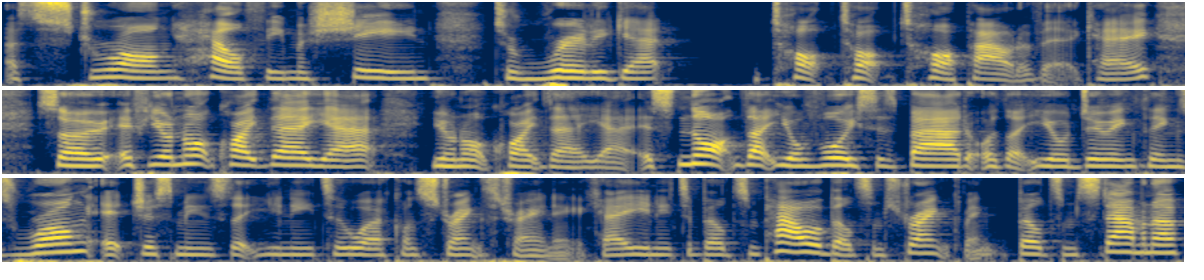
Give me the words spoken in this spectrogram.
a strong, healthy machine to really get top, top, top out of it. Okay. So if you're not quite there yet, you're not quite there yet. It's not that your voice is bad or that you're doing things wrong. It just means that you need to work on strength training. Okay. You need to build some power, build some strength, build some stamina.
